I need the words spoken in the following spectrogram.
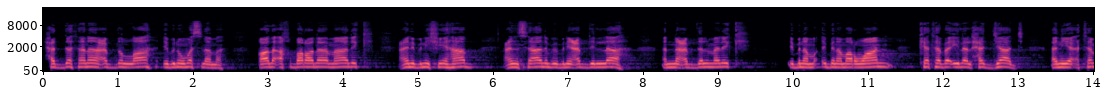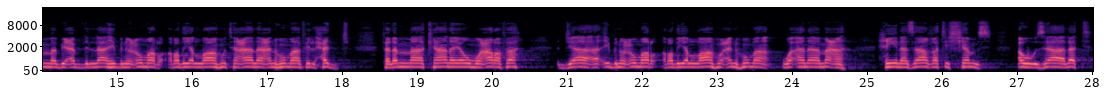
حدثنا عبد الله بن مسلمة قال أخبرنا مالك عن ابن شهاب عن سالم بن عبد الله أن عبد الملك ابن ابن مروان كتب إلى الحجاج أن يأتم بعبد الله بن عمر رضي الله تعالى عنهما في الحج. فلما كان يوم عرفة جاء ابن عمر رضي الله عنهما وأنا معه حين زاغت الشمس أو زالت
